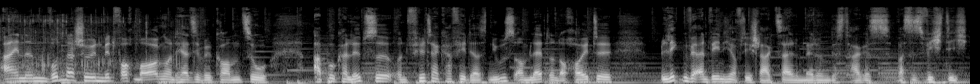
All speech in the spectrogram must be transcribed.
Einen wunderschönen Mittwochmorgen und herzlich willkommen zu Apokalypse und Filterkaffee, das News Omelette. Und auch heute blicken wir ein wenig auf die Schlagzeilenmeldung des Tages. Was ist wichtig?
